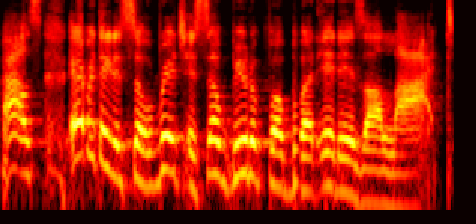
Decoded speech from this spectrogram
house. Everything is so rich, it's so beautiful, but it is a lot.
